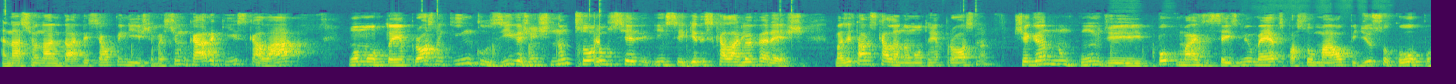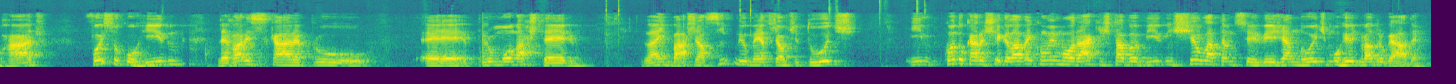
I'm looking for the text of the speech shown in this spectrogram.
a, nacionalidade desse alpinista, mas tinha um cara que ia escalar uma montanha próxima que, inclusive, a gente não soube se ele em seguida escalaria o Everest. Mas ele estava escalando a montanha próxima, chegando num cume de pouco mais de 6 mil metros, passou mal, pediu socorro por rádio, foi socorrido, levaram esse cara para o é, monastério, lá embaixo, já a 5 mil metros de altitude, e quando o cara chega lá, vai comemorar que estava vivo, encheu o latão de cerveja à noite morreu de madrugada.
